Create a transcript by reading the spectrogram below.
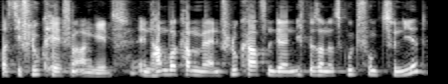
was die Flughäfen angeht. In Hamburg haben wir einen Flughafen, der nicht besonders gut funktioniert.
